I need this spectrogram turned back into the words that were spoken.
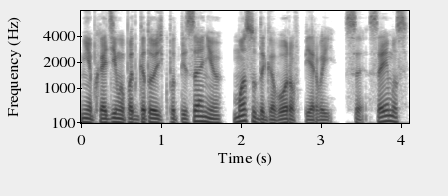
Необходимо подготовить к подписанию массу договоров первой с Сеймос.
